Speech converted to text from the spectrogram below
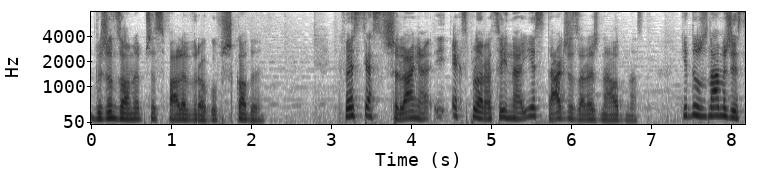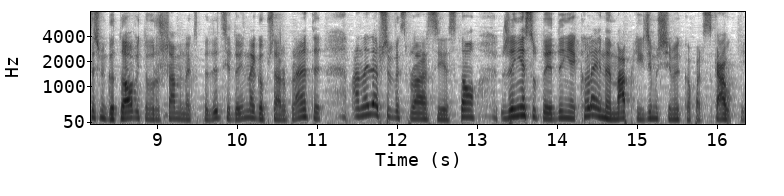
wyrządzone przez fale wrogów szkody. Kwestia strzelania i eksploracyjna jest także zależna od nas. Kiedy uznamy, że jesteśmy gotowi, to wyruszamy na ekspedycję do innego obszaru planety, a najlepsze w eksploracji jest to, że nie są to jedynie kolejne mapki, gdzie musimy kopać skałki.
